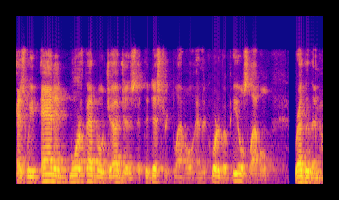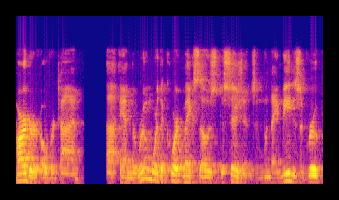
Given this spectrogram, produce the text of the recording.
as we've added more federal judges at the district level and the Court of Appeals level rather than harder over time. Uh, and the room where the court makes those decisions and when they meet as a group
